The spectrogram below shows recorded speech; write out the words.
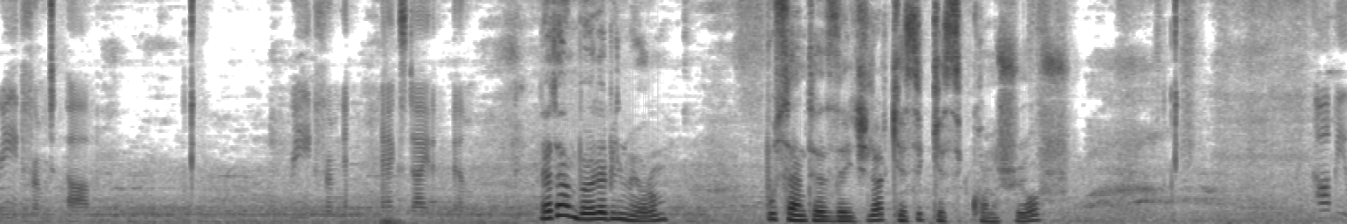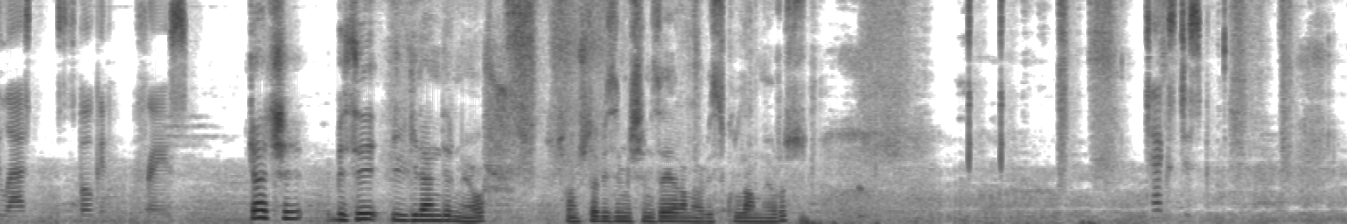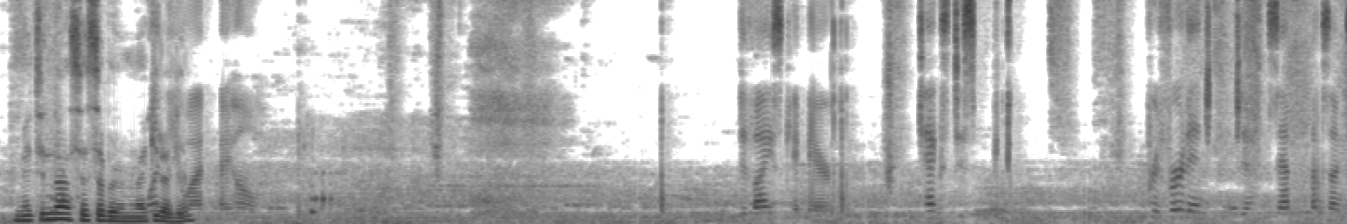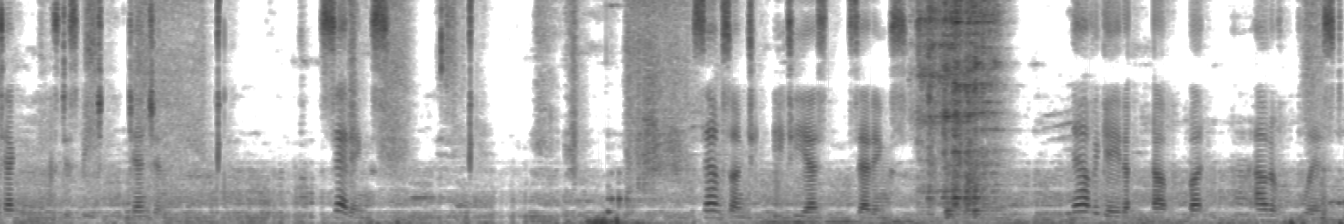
Read from top. Read from ne- next item. Neden böyle bilmiyorum. Bu sentezleyiciler kesik kesik konuşuyor. Gerçi bizi ilgilendirmiyor. Sonuçta bizim işimize yaramıyor. Biz kullanmıyoruz. Text to sp- Metinden sese bölümüne girelim. UI home. Device care. Text to speech. Preferred engine. Samsung text to speech engine. Settings. Samsung TTS settings. Navigate up button out of list.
